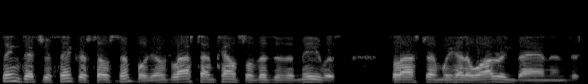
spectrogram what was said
things that you think are so simple. You know, the last time council visited me was the last time we had a watering ban, and this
